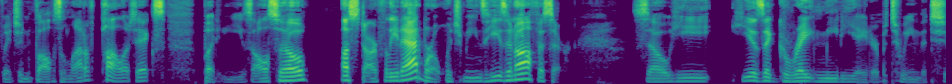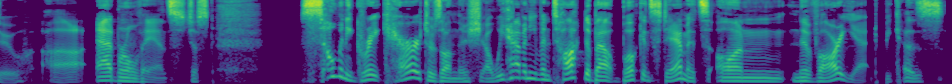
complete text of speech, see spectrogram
which involves a lot of politics, but he's also a Starfleet admiral, which means he's an officer. So he he is a great mediator between the two. Uh, Admiral Vance just so many great characters on this show. We haven't even talked about Book and Stamets on Ni'Var yet because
